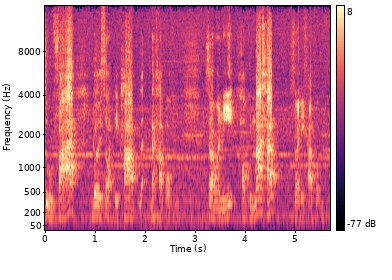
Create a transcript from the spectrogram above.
สู่ฟ้าโดยสวัสดิภาพนะครับผมสำหรับวันนี้ขอบคุณมากครับ สวัสดีครับผม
